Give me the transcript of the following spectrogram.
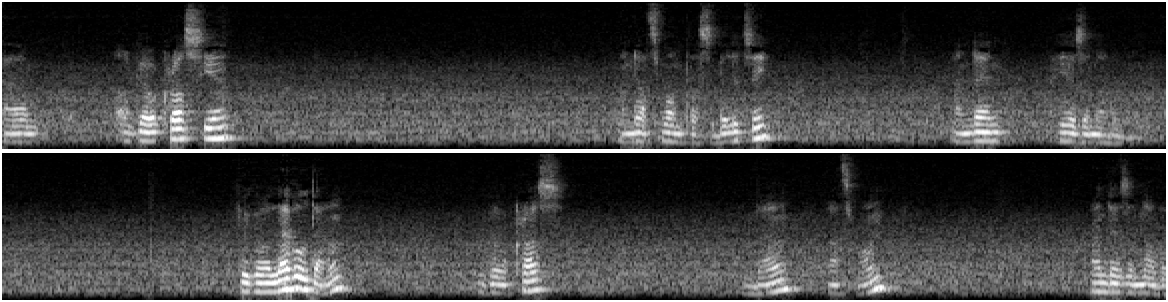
Um, I'll go across here. And that's one possibility. And then here's another one. If we go a level down we go across and down that's one. And there's another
